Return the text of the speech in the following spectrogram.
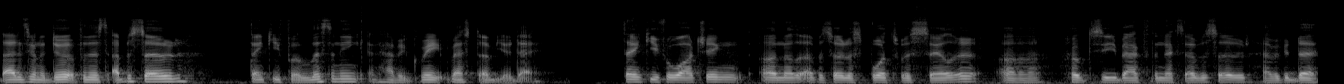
That is going to do it for this episode. Thank you for listening and have a great rest of your day. Thank you for watching another episode of Sports with Saylor. Uh, hope to see you back for the next episode. Have a good day.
